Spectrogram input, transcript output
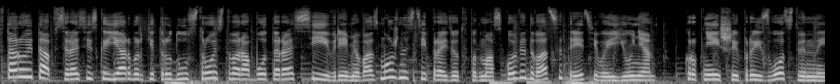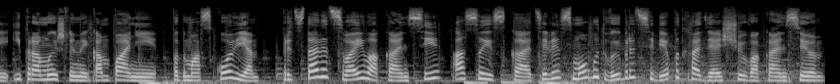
Второй этап Всероссийской ярмарки трудоустройства «Работа России. Время возможностей» пройдет в Подмосковье 23 июня. Крупнейшие производственные и промышленные компании Подмосковья представят свои вакансии, а соискатели смогут выбрать себе подходящую вакансию.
